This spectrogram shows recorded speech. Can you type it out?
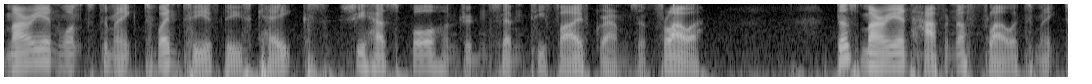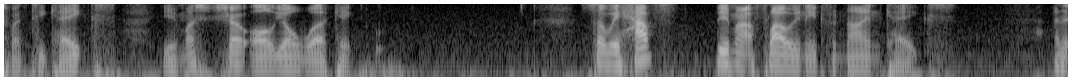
Marion wants to make 20 of these cakes. She has 475 grams of flour. Does Marion have enough flour to make 20 cakes? You must show all your working. So we have the amount of flour we need for 9 cakes. And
